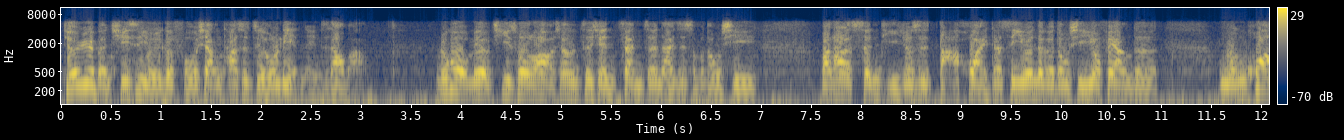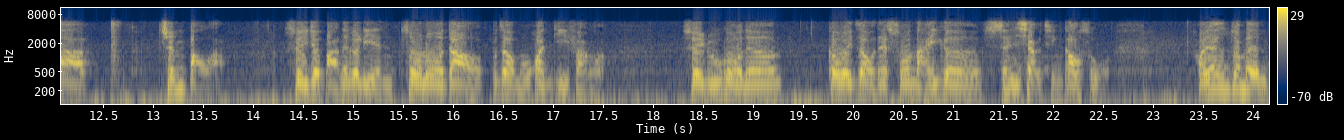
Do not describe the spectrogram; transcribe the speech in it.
就日本其实有一个佛像，它是只有脸的，你知道吗？如果我没有记错的话，好像之前战争还是什么东西，把他的身体就是打坏，但是因为那个东西又非常的文化。珍宝啊，所以就把那个脸坐落到不知道我们换地方哦。所以如果呢，各位知道我在说哪一个神像，请告诉我。好像是专门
